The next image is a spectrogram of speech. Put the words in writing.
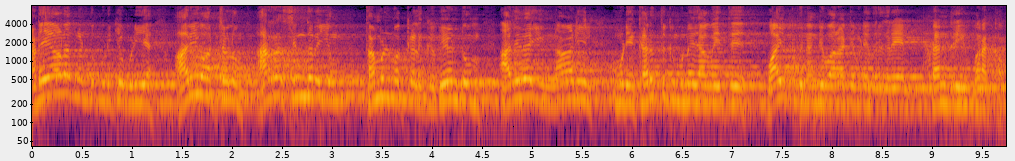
அடையாளம் கண்டுபிடிக்கக்கூடிய அறிவாற்றலும் அற சிந்தனையும் தமிழ் மக்களுக்கு வேண்டும். அதுவே இந்நாளில் நம்முடைய கருத்துக்கு முன்னதாக வைத்து வாய்ப்புக்கு நன்றி பாராட்டி விடைபெறுகிறேன். நன்றி வணக்கம்.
